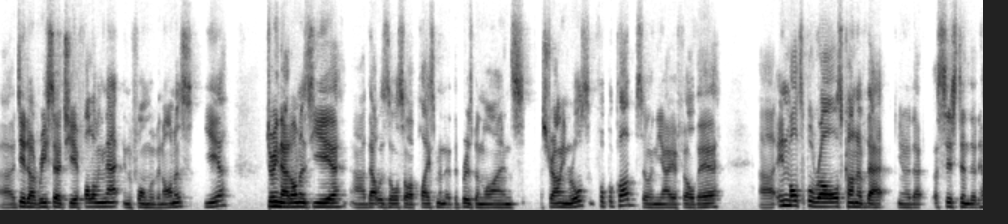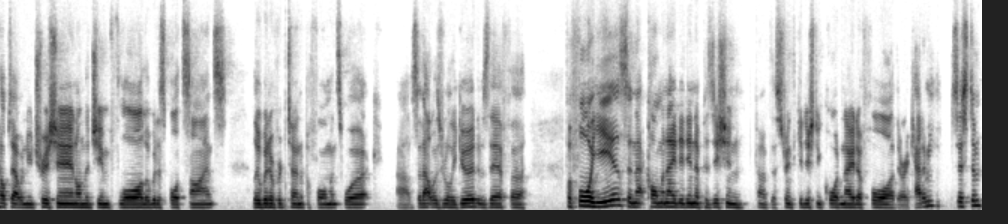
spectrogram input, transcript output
Uh, did a research year following that in the form of an honours year. During that honours year, uh, that was also a placement at the Brisbane Lions Australian Rules Football Club, so in the AFL there. Uh, in multiple roles, kind of that you know that assistant that helps out with nutrition on the gym floor, a little bit of sports science, a little bit of return to performance work. Uh, so that was really good. It was there for for four years, and that culminated in a position, kind of the strength conditioning coordinator for their academy system.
